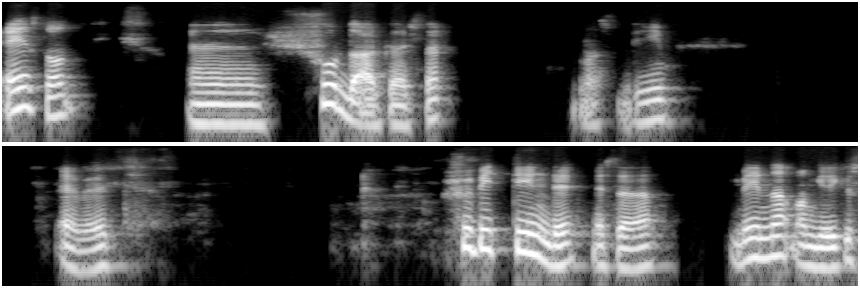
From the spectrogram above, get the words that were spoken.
En son eee, şurada arkadaşlar nasıl diyeyim? Evet. Şu bittiğinde mesela benim ne yapmam gerekiyor?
